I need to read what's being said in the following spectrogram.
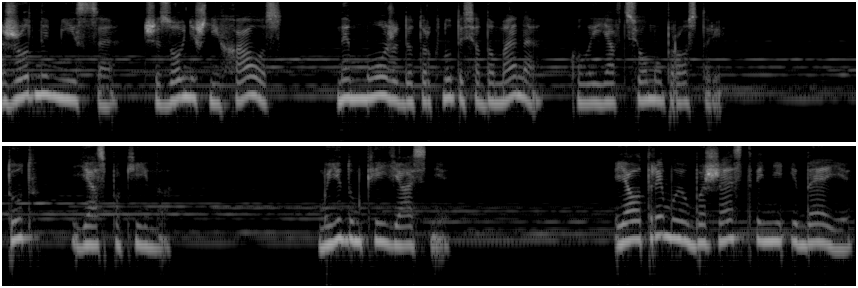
жодне місце чи зовнішній хаос не можуть доторкнутися до мене, коли я в цьому просторі. Тут я спокійна, мої думки ясні, я отримую божественні ідеї,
